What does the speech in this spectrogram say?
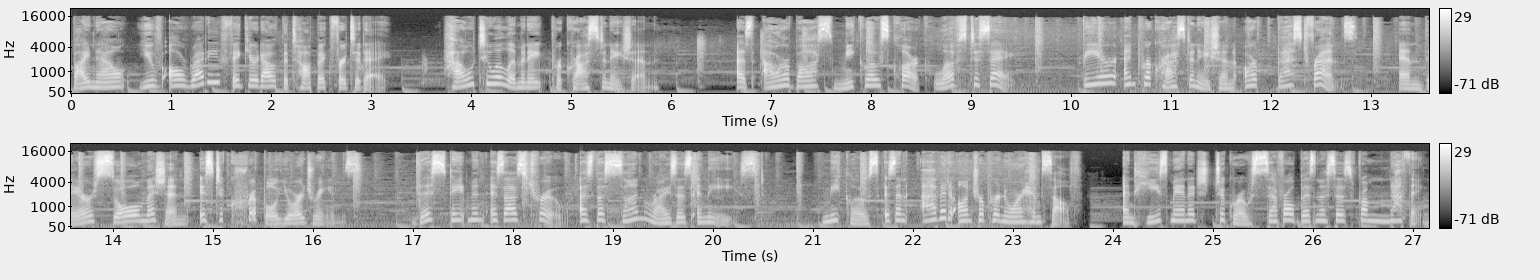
By now, you've already figured out the topic for today how to eliminate procrastination. As our boss, Miklos Clarke, loves to say, Fear and procrastination are best friends, and their sole mission is to cripple your dreams. This statement is as true as the sun rises in the east. Miklos is an avid entrepreneur himself, and he's managed to grow several businesses from nothing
